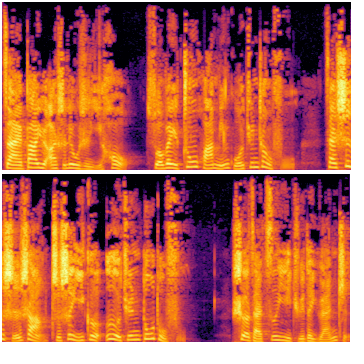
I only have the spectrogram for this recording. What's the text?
在八月二十六日以后，所谓中华民国军政府。在事实上，只是一个鄂军都督府，设在咨议局的原址。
